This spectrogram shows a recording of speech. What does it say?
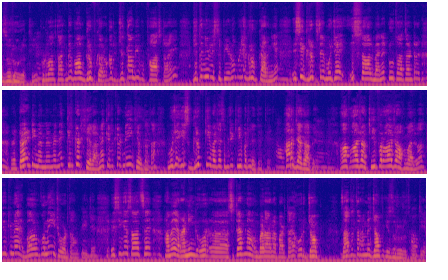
ज़रूरत थी। फुटबॉल ताकि मैं बॉल ग्रिप करूँ। अगर जितना भी फास्ट आए जितनी भी स्पीड हो मुझे ग्रिप करनी है। इसी ग्रिप से मुझे इस साल मैंने टू ट्वेंटी में मैंने क्रिकेट खेला। मैं क्रिकेट नहीं खेलता था। मुझे इस تھاوزَنٛڈ की वजह से मुझे कीपर लेते थे। हर जगह پی आप आ जाओ कीपर आ जाओ हमारे साथ क्योंकि मैं बॉल को नहीं छोड़ता हूँ पीछे। इसी के साथ से हमें रनिंग और स्टेप ना बढ़ाना पड़ता है और जंप ज्यादातर हमें जंप की जरूरत होती है।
